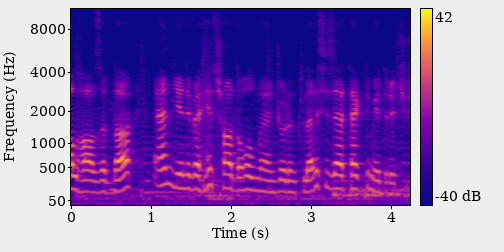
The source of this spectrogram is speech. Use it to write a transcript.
Hal-hazırda ən yeni və heç harda olmayan görüntüləri sizə təqdim edirik.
